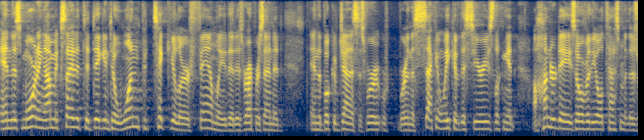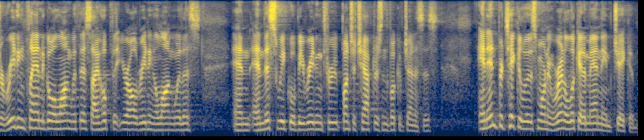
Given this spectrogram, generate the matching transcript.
And this morning, I'm excited to dig into one particular family that is represented in the book of Genesis. We're, we're in the second week of this series, looking at 100 days over the Old Testament. There's a reading plan to go along with this. I hope that you're all reading along with us. And, and this week, we'll be reading through a bunch of chapters in the book of Genesis. And in particular, this morning, we're going to look at a man named Jacob,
